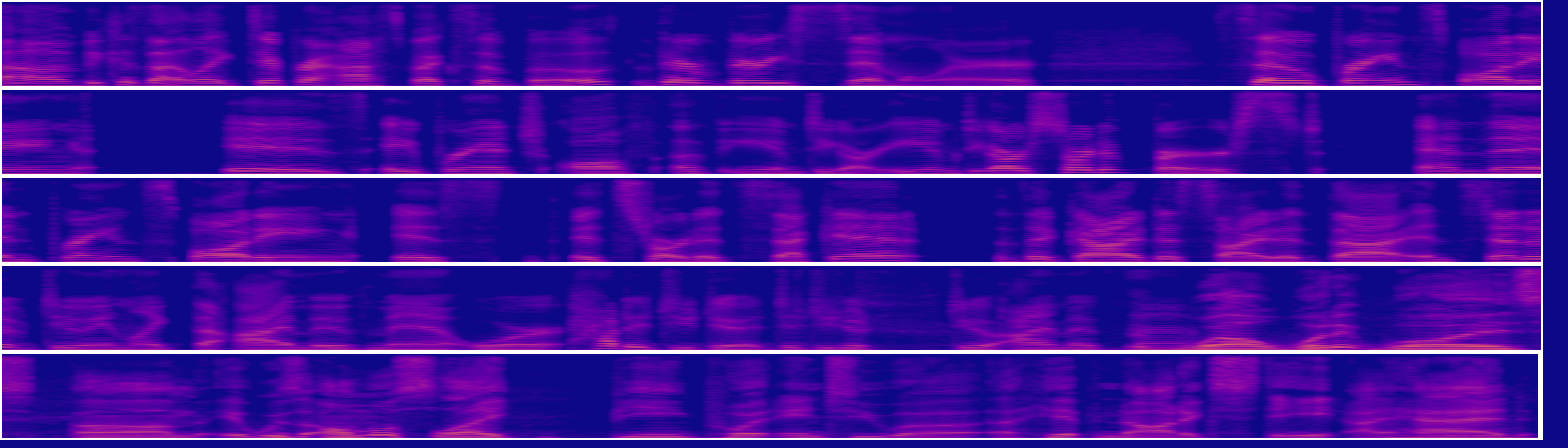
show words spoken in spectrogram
um, because I like different aspects of both. They're very similar. So, brain spotting is a branch off of EMDR. EMDR started first, and then brain spotting is it started second. The guy decided that instead of doing like the eye movement, or how did you do it? Did you do, do eye movement? Well, what it was, um, it was almost like being put into a, a hypnotic state. I had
